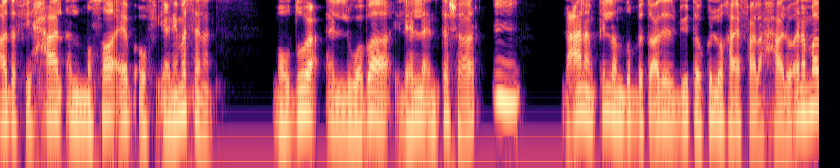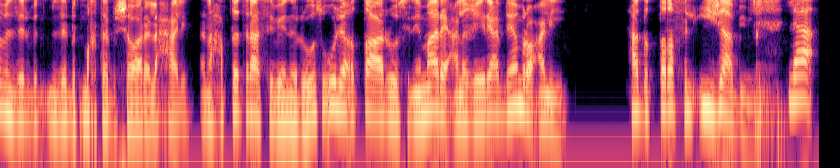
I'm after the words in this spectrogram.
هذا في حال المصائب أو في يعني مثلا موضوع الوباء اللي هلأ انتشر. العالم كله انضبط وعدد بيوته وكله خايف على حاله. أنا ما بنزل بنزل بتمختر بالشوارع لحالي. أنا حطيت راسي بين الروس وقولي قطاع الروس اللي مارق على غيري عم يمرق علي. هذا الطرف الإيجابي منه. لا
